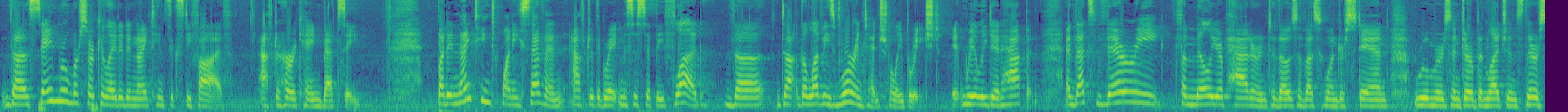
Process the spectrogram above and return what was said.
the same rumor circulated in 1965 after Hurricane Betsy. But in 1927, after the Great Mississippi Flood, the, the levees were intentionally breached. It really did happen. And that's very familiar pattern to those of us who understand rumors and urban legends. There's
